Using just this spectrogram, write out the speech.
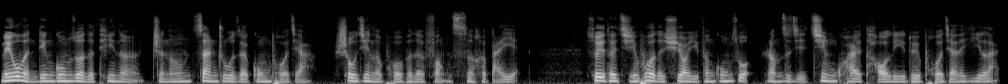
没有稳定工作的 Tina 只能暂住在公婆家，受尽了婆婆的讽刺和白眼，所以她急迫的需要一份工作，让自己尽快逃离对婆家的依赖。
